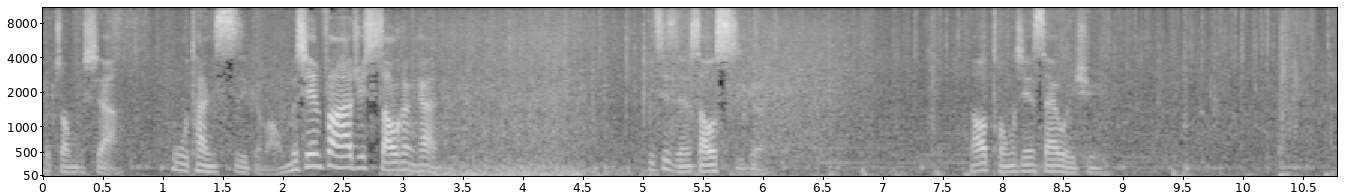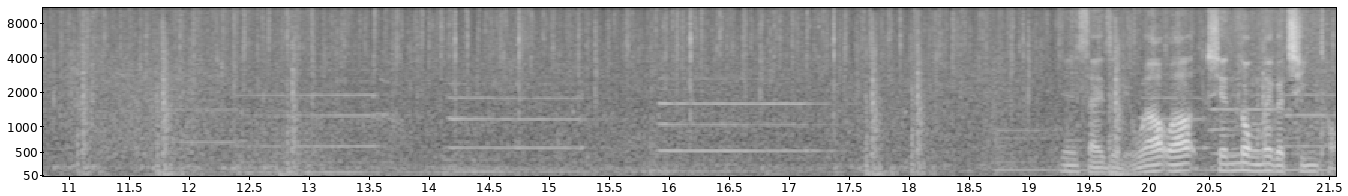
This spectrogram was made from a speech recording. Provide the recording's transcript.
这装不下。木炭四个嘛，我们先放下去烧看看，一次只能烧十个。然后铜先塞回去。先塞这里，我要我要先弄那个青铜。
